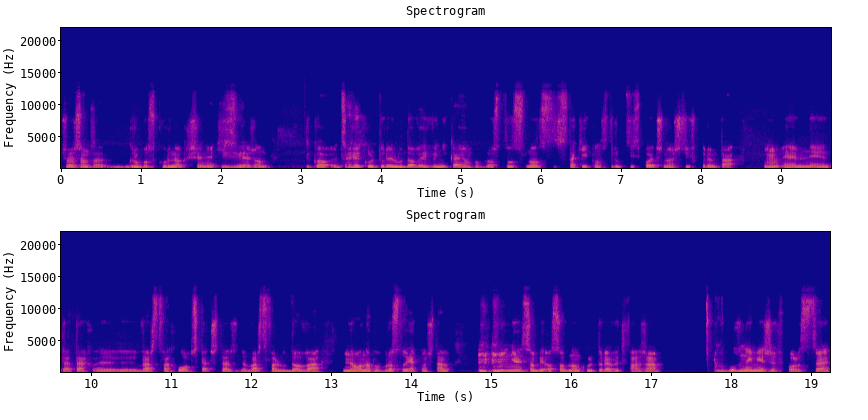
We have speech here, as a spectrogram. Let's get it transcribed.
przepraszam za gruboskórne określenie jakichś zwierząt, tylko cechy kultury ludowej wynikają po prostu z, no, z takiej konstrukcji społeczności, w którym ta, mm, ta, ta e, warstwa chłopska czy ta warstwa ludowa, no ona po prostu jakąś tam sobie osobną kulturę wytwarza w głównej mierze w Polsce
